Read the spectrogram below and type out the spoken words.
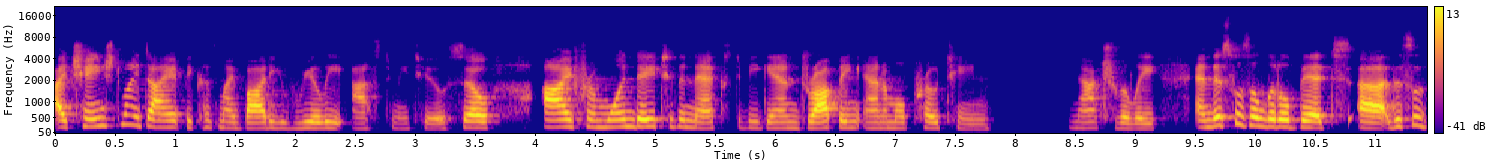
I changed my diet because my body really asked me to. So I, from one day to the next, began dropping animal protein naturally. And this was a little bit, uh, this was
